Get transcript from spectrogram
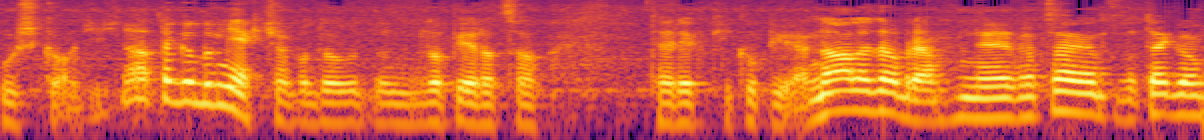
uszkodzić. No a tego bym nie chciał, bo do, do, dopiero co te rybki kupiłem. No ale dobra, e, wracając do tego,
